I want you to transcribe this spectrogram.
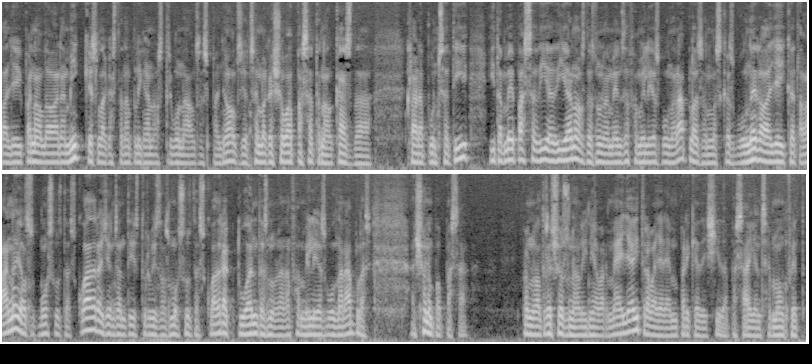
la llei penal de l'enemic, que és la que estan aplicant els tribunals espanyols. I em sembla que això va passat en el cas de Clara Ponsatí i també passa dia a dia en els desnonaments de famílies vulnerables, en les que es vulnera la llei catalana i els Mossos d'Esquadra, agents antidisturbis dels Mossos d'Esquadra, actuen desnonant a famílies vulnerables. Això no pot passar. Per nosaltres això és una línia vermella i treballarem perquè deixi de passar i ens sembla un fet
